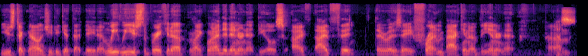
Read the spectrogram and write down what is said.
use technology to get that data. And we we used to break it up like when I did internet deals. I I fit there was a front and back end of the internet. Um, yes.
